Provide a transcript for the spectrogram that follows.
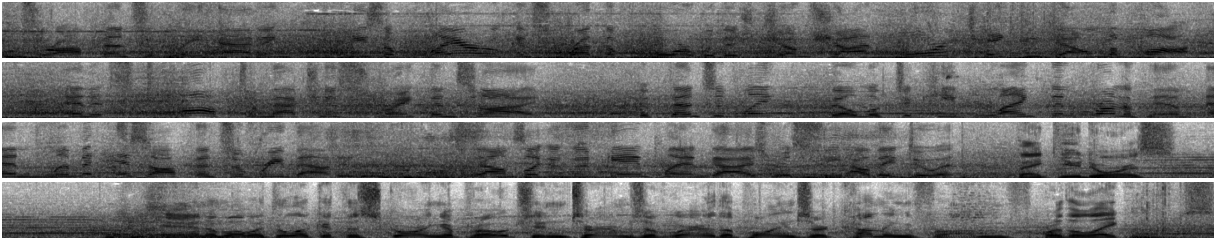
Boozer offensively, adding, he's a player who can spread the floor with his jump shot or take you down the block, and it's tough to match his strength inside. Defensively, they'll look to keep length in front of him and limit his offensive rebounding. Sounds like a good game plan, guys. We'll see how they do it. Thank you, Doris. In a moment to look at the scoring approach in terms of where the points are coming from for the Lakers.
